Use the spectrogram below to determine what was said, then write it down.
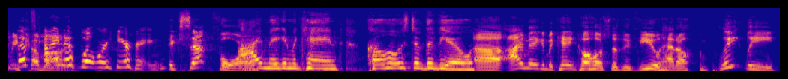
mean, That's come kind on. of what we're hearing. Except for I, Meghan McCain, co-host of The View. Uh, I, Meghan McCain, co-host of The View, had a completely,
